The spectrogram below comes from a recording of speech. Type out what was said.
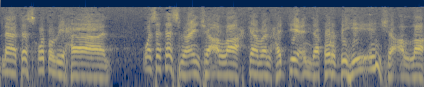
لا تسقط بحال وستسمع إن شاء الله أحكام الحج عند قربه إن شاء الله.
